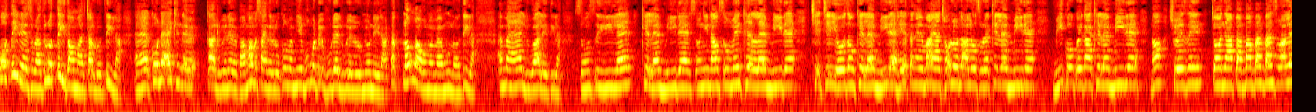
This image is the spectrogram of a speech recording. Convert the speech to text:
ကိုသိတယ်ဆိုတာသူတို့သိသွားမှကြောက်လို့သိလားအဲကိုနဲ့အဲ့ခင်နဲ့ကလူတွေနဲ့ပဲဘာမှမဆိုင်တယ်လို့ကိုမမြင်ဘူးမတွေ့ဘူးတဲ့လူတွေလိုမျိုးနေတာတစ်လုံးမှဝင်မမှန်ဘူးနော်သိလားအမှန်လူကလေသိလားစွန်စီလဲခက်လဲမီးတယ်စွန်ကြီးနောက်စွန်မင်းခက်လဲမီးတယ်ချစ်ချစ်ရိုးဆုံးခက်လဲမီးတယ်ဟေးတငယ်မရချောလို့လှလို့ဆိုရက်ခက်လဲမီးတယ်မီကိုကွေကခက်လဲမီးတယ်နော်ရွှေစင်းကြောညာပန်ပန်ပန်ပန်ဆိုတာလဲ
